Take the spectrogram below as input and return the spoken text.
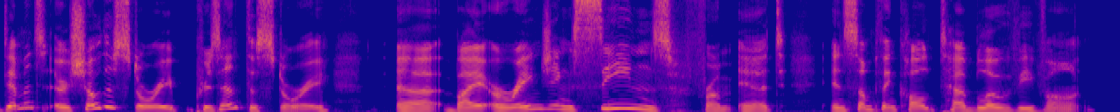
Demonst- or show the story, present the story uh, by arranging scenes from it in something called tableau vivant.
